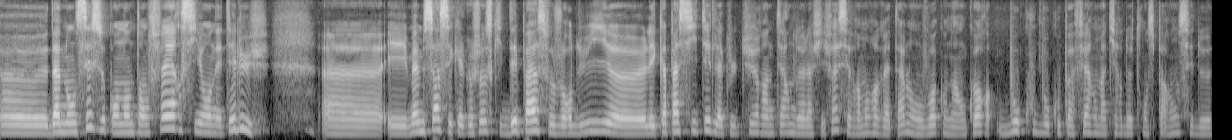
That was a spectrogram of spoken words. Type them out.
d'annoncer ce qu'on entend faire si on est élu. et même ça, c'est quelque chose qui dépasse aujourd'hui les capacités de la culture interne de la FIFA. C'est vraiment regrettable. On voit qu'on a encore beaucoup, beaucoup à faire en matière de transparence et de,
